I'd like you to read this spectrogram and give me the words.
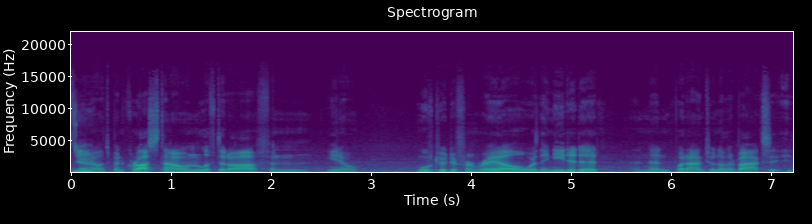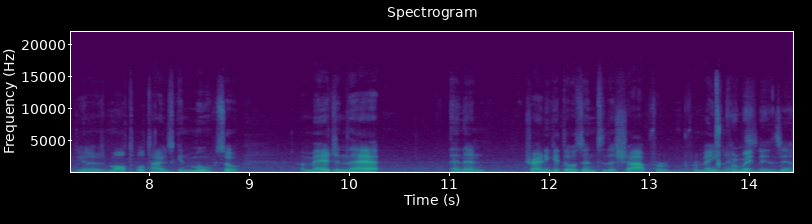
Yeah. You know, it's been cross town, lifted off, and you know, moved to a different rail where they needed it, and then put onto another box. It, you know, there's multiple times it can move. So, imagine that, and then trying to get those into the shop for for maintenance. For maintenance, yeah.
